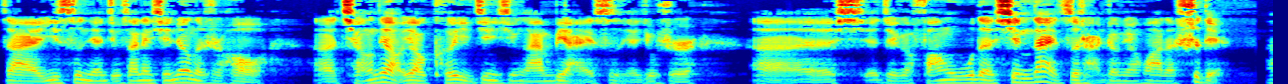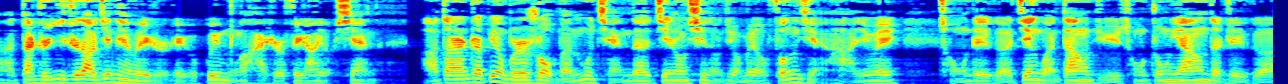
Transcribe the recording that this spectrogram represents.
在一四年九三年新政的时候，呃，强调要可以进行 MBS，也就是呃这个房屋的信贷资产证券化的试点啊，但是一直到今天为止，这个规模还是非常有限的啊。当然，这并不是说我们目前的金融系统就没有风险哈，因为从这个监管当局、从中央的这个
